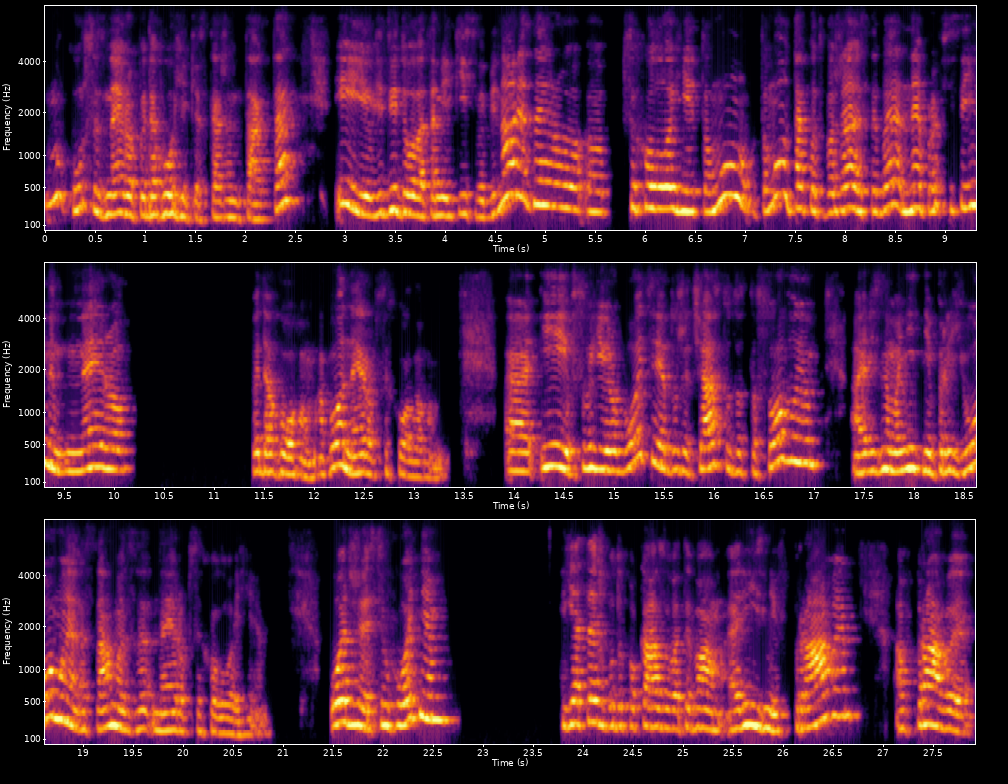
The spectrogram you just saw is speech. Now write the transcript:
Ну, курси з нейропедагогіки, скажімо так, так? І відвідувала там якісь вебінари з нейропсихології, тому, тому так от вважаю себе непрофесійним нейропедагогом або нейропсихологом. Е, І в своїй роботі я дуже часто застосовую е, різноманітні прийоми саме з нейропсихології. Отже, сьогодні я теж буду показувати вам різні вправи, вправи,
